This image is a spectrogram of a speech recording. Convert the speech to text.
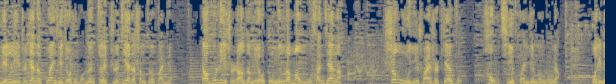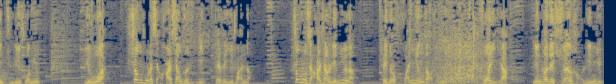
邻里之间的关系就是我们最直接的生存环境，要不历史上怎么有著名的孟母三迁呢？生物遗传是天赋。后期环境更重要，我给您举例说明。比如啊，生出的小孩像自己，这是遗传的；生出小孩像邻居呢，这就是环境造成的。所以呀，您可得选好邻居。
